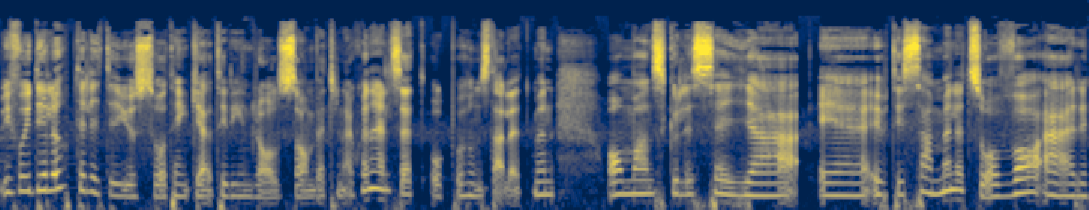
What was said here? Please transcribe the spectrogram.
Vi får ju dela upp det lite just så, tänker jag, till din roll som veterinär generellt sett och på hundstallet. Men om man skulle säga eh, ute i samhället så, vad är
